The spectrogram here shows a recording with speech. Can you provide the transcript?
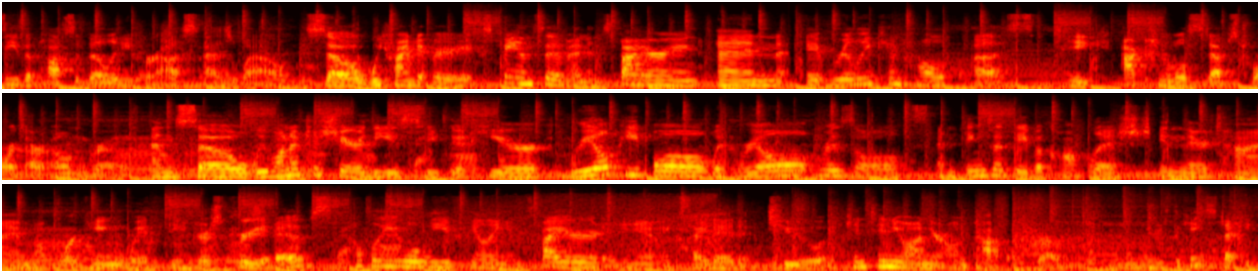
see the possibility for us as well. So we find it very expansive and inspiring, and it really can help us take actionable steps towards our own growth. And so we wanted to share these so you could hear real people with real results and things that they've accomplished in their time working with dangerous creatives. Hopefully, you will leave feeling inspired and excited to continue on your own path of growth. And there's the case study.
